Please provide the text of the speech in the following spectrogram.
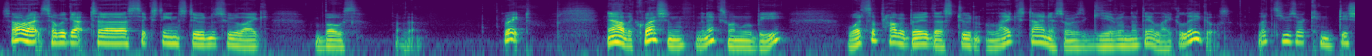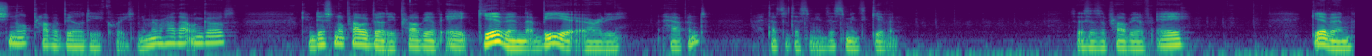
So, all right, so we got uh, 16 students who like both of them. Great. Now, the question, the next one will be, what's the probability that a student likes dinosaurs given that they like Legos? Let's use our conditional probability equation. Remember how that one goes? Conditional probability, probability of A, given that B already happened. Right, that's what this means. This means given. So this is a probability of A given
